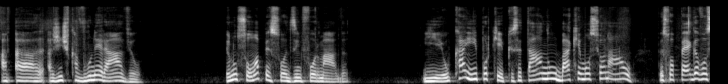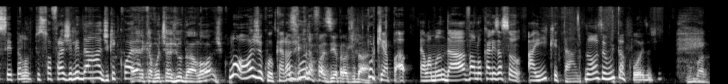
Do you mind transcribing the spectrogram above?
a, a, a gente fica vulnerável. Eu não sou uma pessoa desinformada. E eu caí, por quê? Porque você tá num baque emocional. A pessoa pega você pela, sua fragilidade. Que qual é? Érica, vou te ajudar, lógico. Lógico, eu quero Mas o que ajuda. ela fazia pra ajudar? Porque a- a- ela mandava a localização. Aí que tá. Nossa, é muita coisa. gente. Vambora.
